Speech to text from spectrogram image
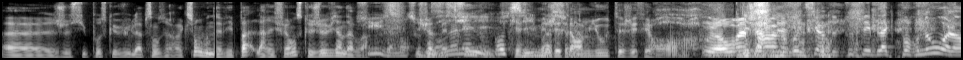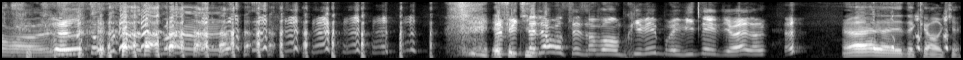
Euh, je suppose que vu l'absence de réaction, vous n'avez pas la référence que je viens d'avoir. Si, un Je viens de mettre. Allen. Ok, Si, mais j'étais en mute et j'ai fait. Oh. Ouais, ouais, Déjà, bah, je retiens de toutes les blagues porno, alors. Euh, tu vois, euh. Depuis tout à Effectivement. l'heure, on se les envoie en privé pour éviter, tu vois. donc- Ah, ouais, d'accord, ok. Ouais,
